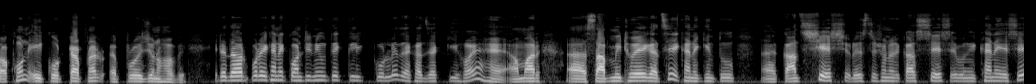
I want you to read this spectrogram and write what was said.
তখন এই কোডটা আপনার প্রয়োজন হবে। এটা দেওয়ার পরে এখানে কন্টিনিউতে ক্লিক করলে দেখা যাক কি হয়। হ্যাঁ আমার সাবমিট হয়ে গেছে। এখানে কিন্তু কাজ শেষ রেজিস্ট্রেশনের কাজ শেষ এবং এখানে এসে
